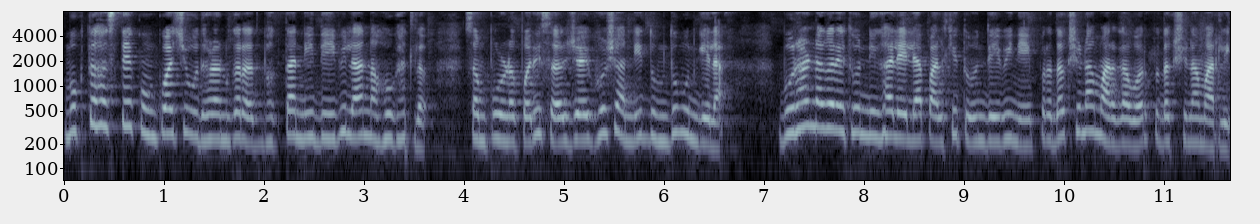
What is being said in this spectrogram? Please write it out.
मुक्तहस्ते कुंकवाची उधळण करत भक्तांनी देवीला नाहू घातलं. संपूर्ण परिसर जयघोषांनी दुमदुमून गेला. बुऱ्हाणनगर येथून निघालेल्या पालखीतून देवीने प्रदक्षिणा मार्गावर प्रदक्षिणा मारली.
